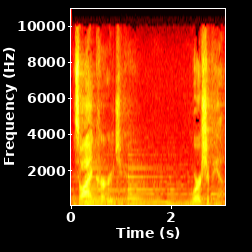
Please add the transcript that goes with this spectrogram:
And so I encourage you worship Him,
